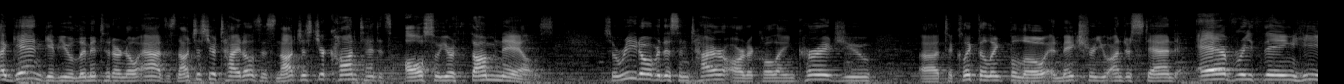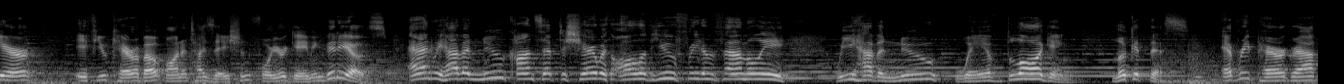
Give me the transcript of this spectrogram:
again give you limited or no ads. It's not just your titles, it's not just your content, it's also your thumbnails. So read over this entire article. I encourage you uh, to click the link below and make sure you understand everything here if you care about monetization for your gaming videos. And we have a new concept to share with all of you, Freedom Family we have a new way of blogging. Look at this. Every paragraph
